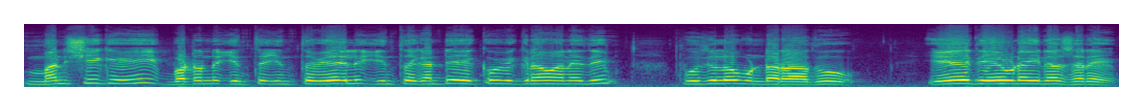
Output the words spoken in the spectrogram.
మనిషికి బటన్ ఇంత ఇంత వేలు ఇంతకంటే ఎక్కువ విగ్రహం అనేది పూజలో ఉండరాదు. ఏ దేవుడైనా సరే.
